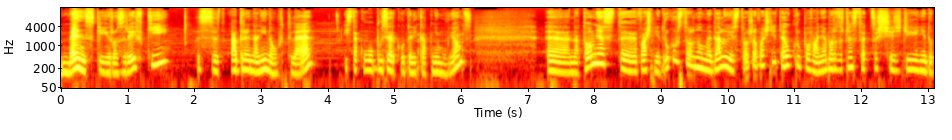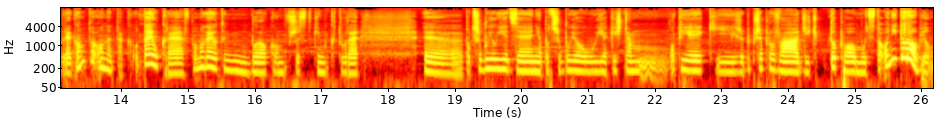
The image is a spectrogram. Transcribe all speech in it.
męskiej rozrywki z adrenaliną w tle i z taką łobuzerką, delikatnie mówiąc. E, natomiast e, właśnie drugą stroną medalu jest to, że właśnie te ugrupowania bardzo często jak coś się dzieje niedobrego, to one tak oddają krew, pomagają tym borokom wszystkim, które e, potrzebują jedzenia, potrzebują jakiejś tam opieki, żeby przeprowadzić, dopomóc, to oni to robią.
